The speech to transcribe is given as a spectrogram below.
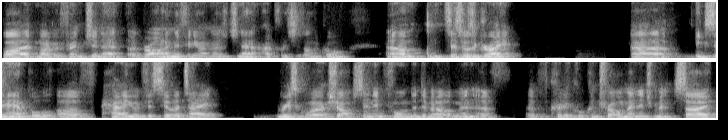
by my good friend Jeanette O'Brien. If anyone knows Jeanette, hopefully she's on the call. Um, this was a great uh, example of how you would facilitate risk workshops and inform the development of, of critical control management. So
